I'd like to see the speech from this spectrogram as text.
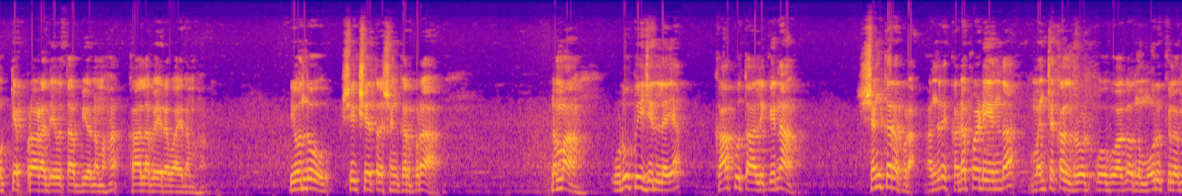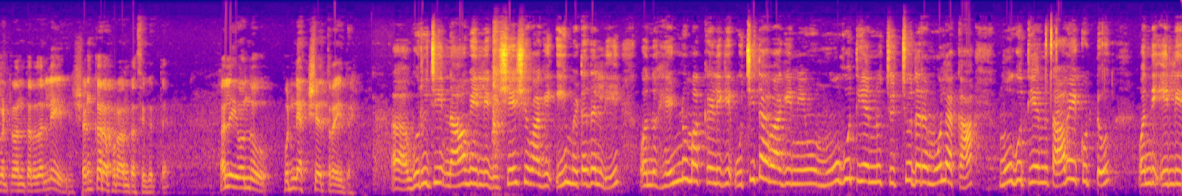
ಮುಖ್ಯಪ್ರಾಣ ದೇವತಾಭ್ಯೋ ನಮಃ, ಕಾಲಭೈರವಾಯ ನಮಃ. ಈ ಒಂದು ಶ್ರೀ ಕ್ಷೇತ್ರ ಶಂಕರಪುರ, ನಮ್ಮ ಉಡುಪಿ ಜಿಲ್ಲೆಯ ಕಾಪು ತಾಲೂಕಿನ ಶಂಕರಪುರ, ಅಂದರೆ ಕಡಪಡಿಯಿಂದ ಮಂಚಕಲ್ ರೋಡ್ ಹೋಗುವಾಗ ಒಂದು ಮೂರು ಕಿಲೋಮೀಟರ್ ಅಂತರದಲ್ಲಿ ಶಂಕರಪುರ ಅಂತ ಸಿಗುತ್ತೆ. ಅಲ್ಲಿ ಒಂದು ಪುಣ್ಯಕ್ಷೇತ್ರ ಇದೆ. ಗುರುಜಿ, ನಾವಿಲ್ಲಿ ವಿಶೇಷವಾಗಿ ಈ ಮಠದಲ್ಲಿ ಒಂದು ಹೆಣ್ಣು ಮಕ್ಕಳಿಗೆ ಉಚಿತವಾಗಿ ನೀವು ಮೂಗುತಿಯನ್ನು ಚುಚ್ಚುವುದರ ಮೂಲಕ ಮೂಗುತಿಯನ್ನು ತಾವೇ ಕೊಟ್ಟು ಒಂದು ಇಲ್ಲಿ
